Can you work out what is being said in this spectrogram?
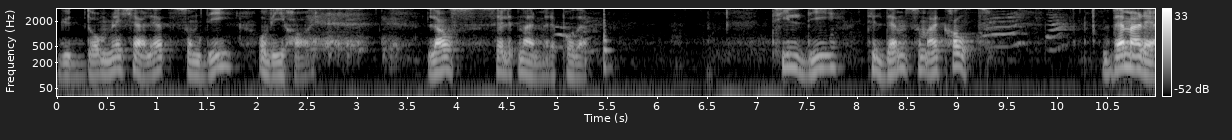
guddommelig kjærlighet som de og vi har. La oss se litt nærmere på det. Til de, til dem som er kalt. Hvem er det?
